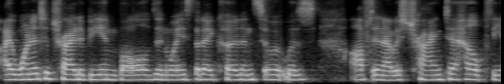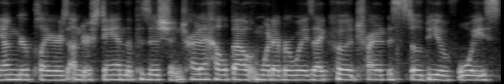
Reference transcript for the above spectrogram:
I wanted to try to be involved in ways that I could, and so it was often I was trying to help the younger players understand the position, try to help out in whatever ways I could, try to still be a voice.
